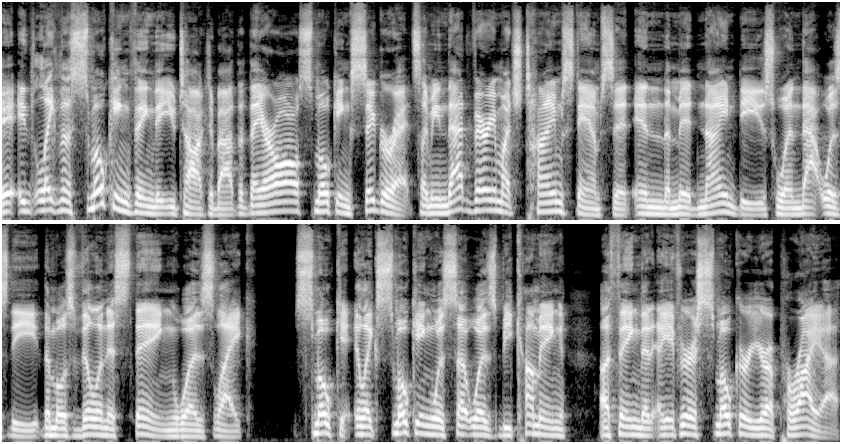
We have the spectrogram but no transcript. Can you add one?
it, it- like the smoking thing that you talked about, that they are all smoking cigarettes. I mean, that very much timestamps it in the mid '90s when that was the the most villainous thing was like smoking. Like smoking was was becoming a thing that if you're a smoker, you're a pariah.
